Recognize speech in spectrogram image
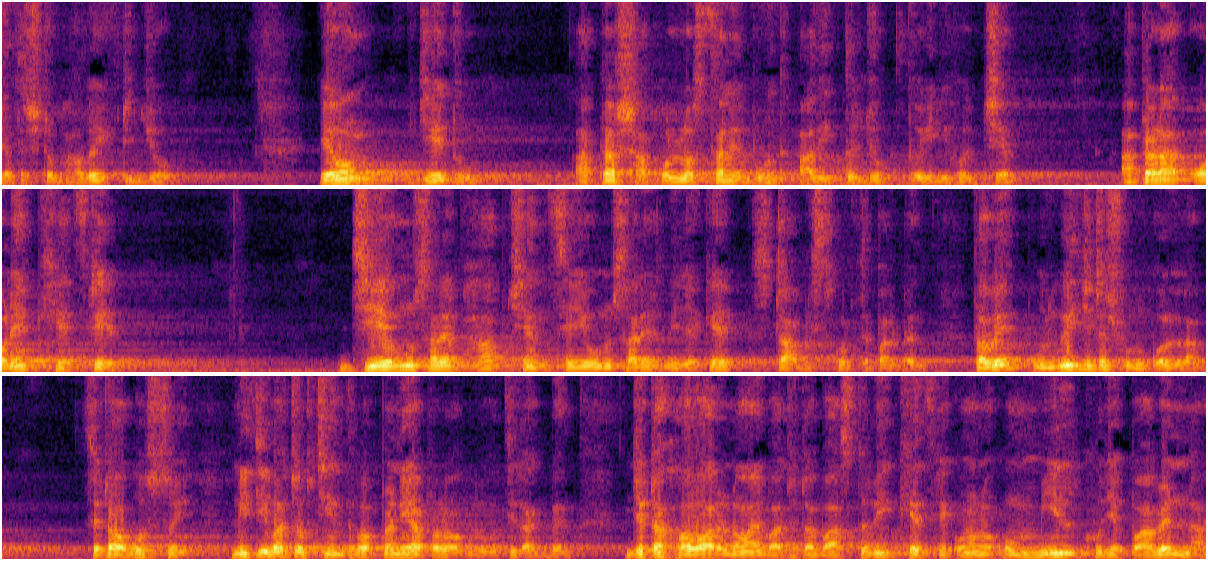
যথেষ্ট ভালো একটি যোগ। এবং যেহেতু আপনার সাফল্য স্থানে বুধ আদিত্য যোগ তৈরি হচ্ছে, আপনারা অনেক ক্ষেত্রে যে অনুসারে ভাবছেন, সেই অনুসারে নিজেকে স্টাবলিশ করতে পারবেন। তবে পূর্বেই যেটা শুরু করলাম, সেটা অবশ্যই নেতিবাচক চিন্তাভাবনা নিয়ে আপনারা অগ্রগতি রাখবেন। যেটা হওয়ার নয় বা যেটা বাস্তবিক ক্ষেত্রে কোনো রকম মিল খুঁজে পাবেন না,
